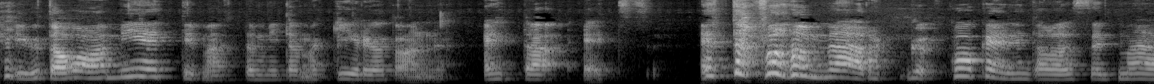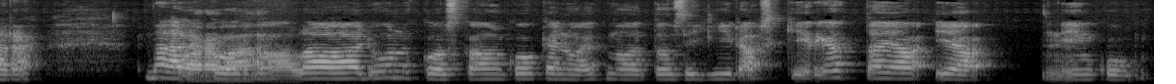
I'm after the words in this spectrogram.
Niin kuin tavallaan miettimättä, mitä mä kirjoitan. Että et, et tavallaan määrä, kokeilin tällaista, että määrä, määrä korvaa. korvaa laadun, koska olen kokenut, että mä oon tosi hidas kirjoittaja ja niin kuin,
